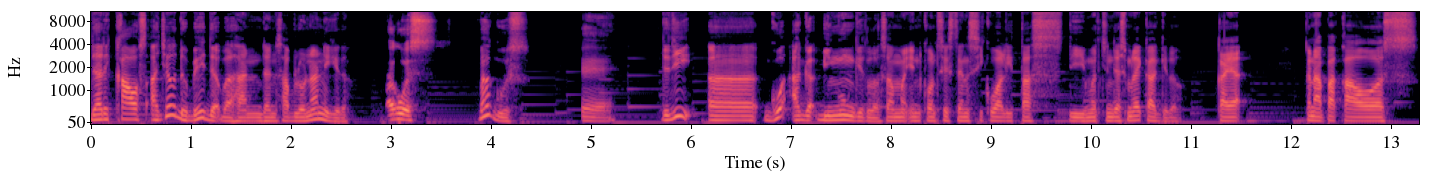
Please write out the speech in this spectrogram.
dari kaos aja udah beda bahan dan sablonannya gitu. Bagus. Bagus. Oke. Jadi eh gue agak bingung gitu loh sama inkonsistensi kualitas di merchandise mereka gitu. Kayak kenapa kaos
